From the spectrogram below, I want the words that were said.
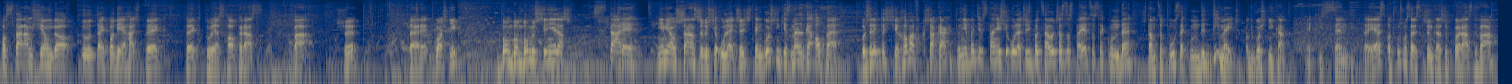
postaram się go tutaj podjechać. Pyk, pyk, tu jest, hop, raz, dwa, trzy, cztery, głośnik. Bum, bum, bum, już się nie dasz. Stary, nie miał szans, żeby się uleczyć. Ten głośnik jest mega OP. Bo jeżeli ktoś się chowa w krzakach, to nie będzie w stanie się uleczyć, bo cały czas dostaje co sekundę, czy tam co pół sekundy damage od głośnika. Jakiś Sandy tutaj jest. Otwórzmy sobie skrzynkę na szybko. Raz, dwa.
